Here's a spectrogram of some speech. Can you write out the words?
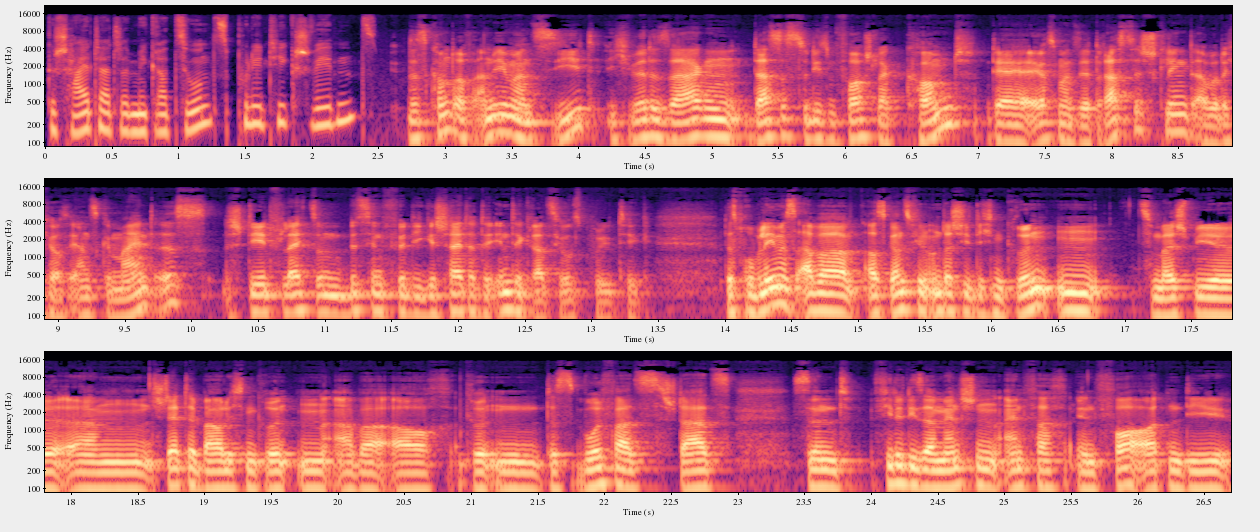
gescheiterte Migrationspolitik Schwedens? Das kommt darauf an, wie man es sieht. Ich würde sagen, dass es zu diesem Vorschlag kommt, der ja erstmal sehr drastisch klingt, aber durchaus ernst gemeint ist, steht vielleicht so ein bisschen für die gescheiterte Integrationspolitik. Das Problem ist aber aus ganz vielen unterschiedlichen Gründen, zum Beispiel ähm, städtebaulichen Gründen, aber auch Gründen des Wohlfahrtsstaats, sind viele dieser Menschen einfach in Vororten, die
